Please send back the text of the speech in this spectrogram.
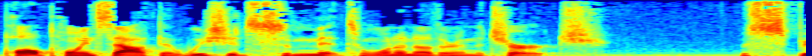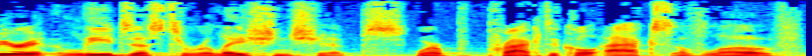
Paul points out that we should submit to one another in the church. The Spirit leads us to relationships where practical acts of love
